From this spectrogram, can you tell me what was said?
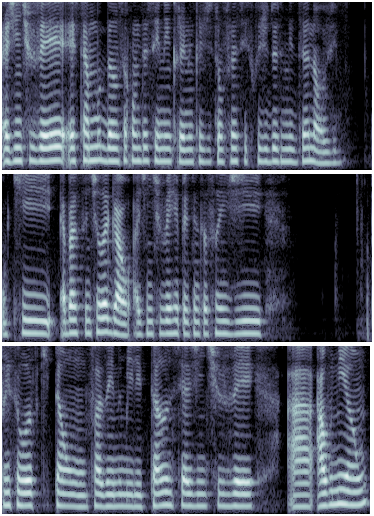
a gente vê essa mudança acontecendo em Crônicas de São Francisco de 2019, o que é bastante legal. A gente vê representações de pessoas que estão fazendo militância, a gente vê a, a união,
